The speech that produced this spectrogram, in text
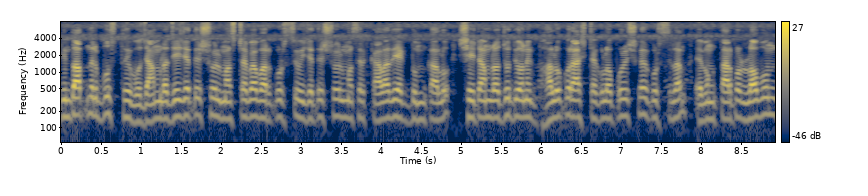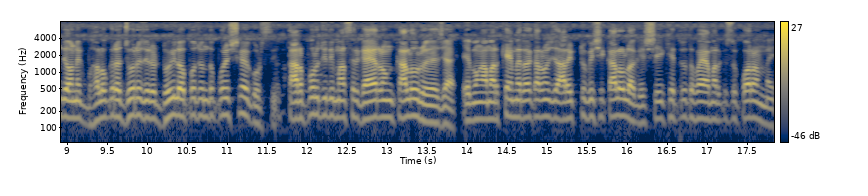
কিন্তু আপনার বুঝতে হবে যে আমরা যে জাতের শৈল মাছটা ব্যবহার করছি, ওই জাতের শৈল মাছের কালারই একদম কালো। সেটা আমরা যদি অনেক ভালো করে আষ্টাগুলো পরিষ্কার করছিলাম এবং তারপর লবণ দিয়ে অনেক ভালো করে জোরে জোরে ডইলা পর্যন্ত পরিষ্কার করছি, তারপর যদি মাছের গায়ের রং কালো রয়ে যায় এবং আমার ক্যামেরার কারণে যদি আরেকটু বেশি কালো লাগে, সেই ক্ষেত্রে তো ভাই আমার কিছু করার নাই।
